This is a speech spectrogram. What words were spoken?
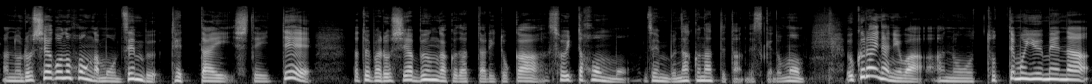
あのロシア語の本がもう全部撤退していて例えばロシア文学だったりとかそういった本も全部なくなってたんですけどもウクライナにはあのとっても有名な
